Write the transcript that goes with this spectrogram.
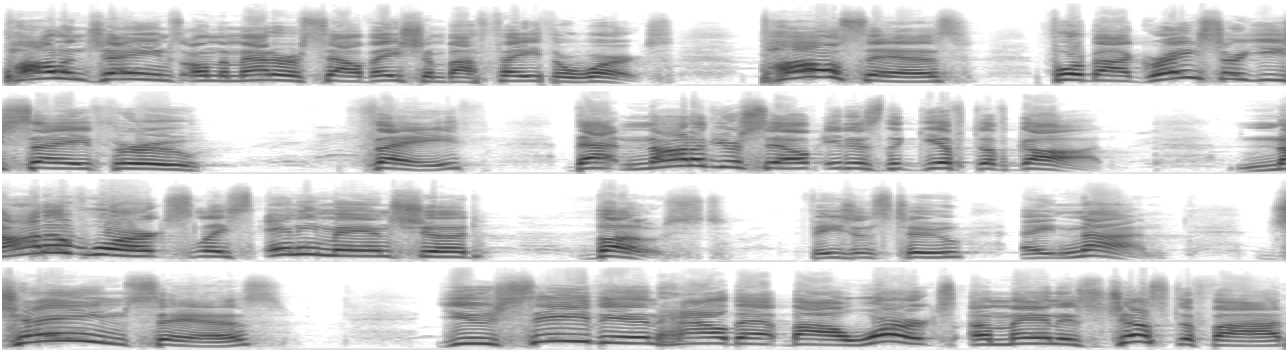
Paul and James on the matter of salvation by faith or works. Paul says, For by grace are ye saved through faith, that not of yourself, it is the gift of God, not of works, lest any man should boast. Ephesians 2 8 9. James says, You see then how that by works a man is justified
